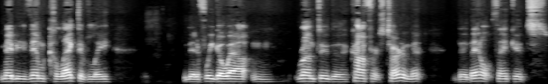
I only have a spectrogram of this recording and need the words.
maybe them collectively that if we go out and run through the conference tournament, that they don't think it's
